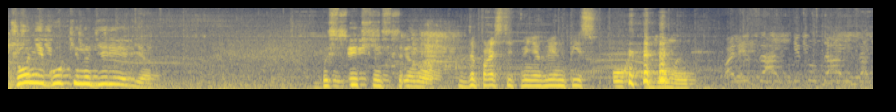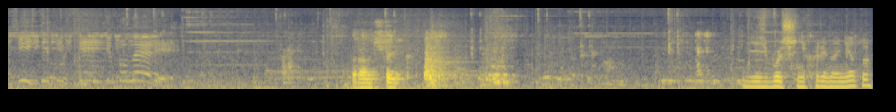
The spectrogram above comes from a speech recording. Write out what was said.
Джонни Гуки на деревьях! Беспечный стрелок. Да простит меня Гринпис. Ух Раншейк. Здесь больше ни хрена нету.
